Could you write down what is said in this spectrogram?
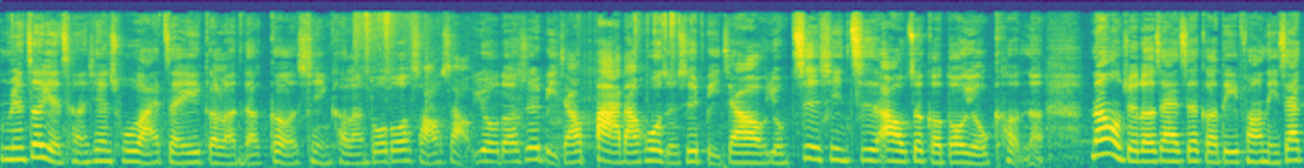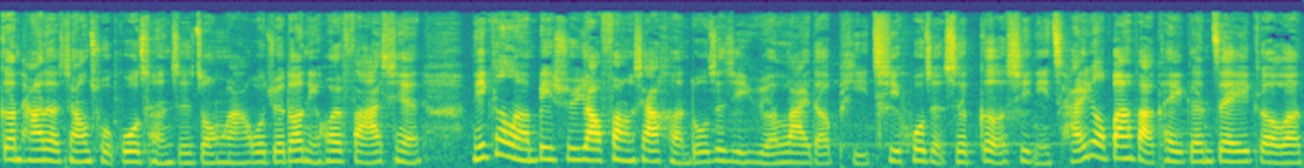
因为这也呈现出来这一个人的个性，可能多多少少有的是比较霸道，或者是比较有自信、自傲，这个都有可能。那我觉得在这个地方，你在跟他的相处过程之中啊，我觉得你会发现，你可能必须要放下很多自己原来的脾气或者是个性，你才有办法可以跟这一个人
